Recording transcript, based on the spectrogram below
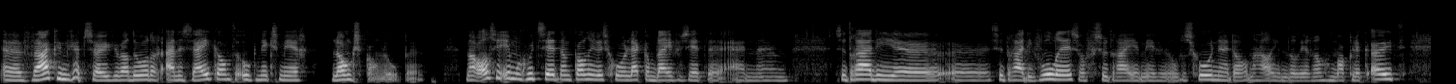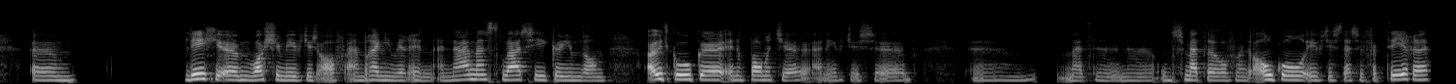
uh, vacuüm gaat zuigen. Waardoor er aan de zijkanten ook niks meer langs kan lopen. Maar als hij eenmaal goed zit, dan kan hij dus gewoon lekker blijven zitten. En ehm, zodra, die, uh, zodra die vol is, of zodra je hem even wil verschonen, dan haal je hem er weer heel gemakkelijk uit. Um, leeg je hem, was je hem eventjes af en breng je hem weer in. En na menstruatie kun je hem dan uitkoken in een pannetje en eventjes uh, met een ontsmetter of een alcohol eventjes desinfecteren.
